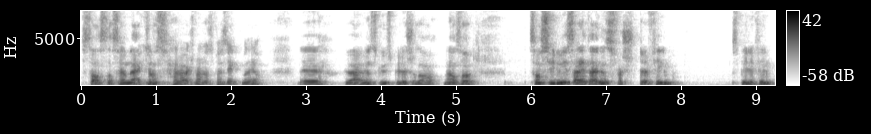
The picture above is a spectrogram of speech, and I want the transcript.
stas, da, selv om det er ikke noe som er så spesielt med det. Ja. Hun er jo en skuespiller, så da Men altså Sannsynligvis er dette hennes første film. Spillefilm.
